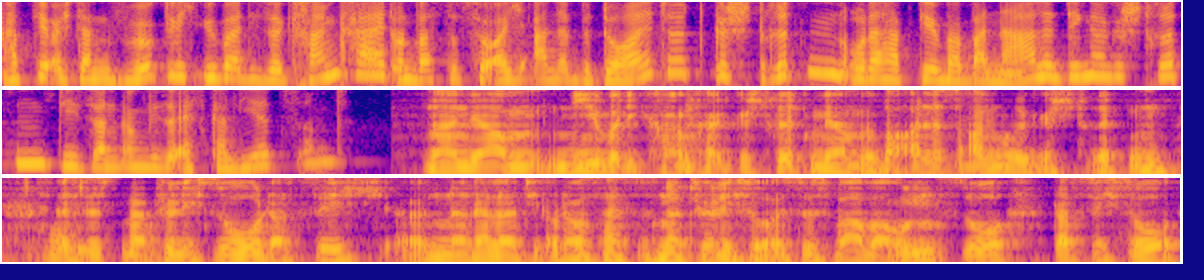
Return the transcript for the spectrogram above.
habt ihr euch dann wirklich über diese Krankheit und was das für euch alle bedeutet gestritten? Oder habt ihr über banale Dinge gestritten, die dann irgendwie so eskaliert sind? Nein, wir haben nie über die Krankheit gestritten, wir haben über alles andere gestritten. Es ist natürlich so, dass sich äh, eine relativ, oder was heißt es natürlich so, es war bei uns so, dass sich so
